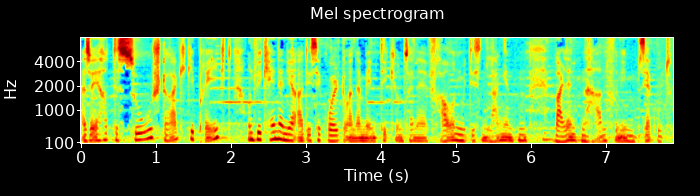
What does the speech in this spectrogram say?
Also er hat das so stark geprägt und wir kennen ja auch diese Goldornamentik und seine Frauen mit diesen langen, wallenden Haaren von ihm sehr gut.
